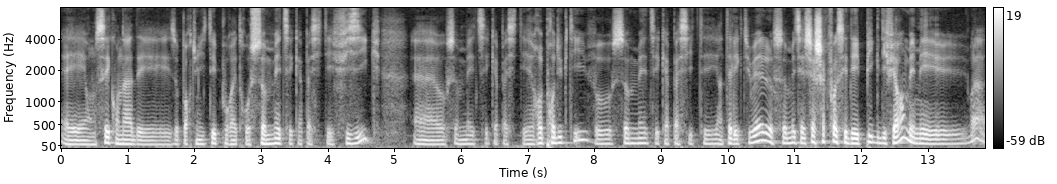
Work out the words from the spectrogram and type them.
Et on sait qu'on a des opportunités pour être au sommet de ses capacités physiques, euh, au sommet de ses capacités reproductives, au sommet de ses capacités intellectuelles, au sommet. De chaque fois, c'est des pics différents, mais. Voilà.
